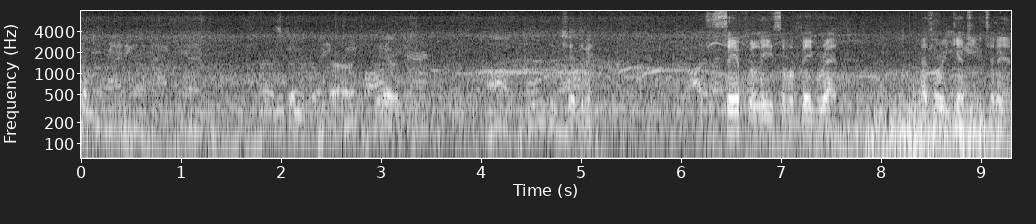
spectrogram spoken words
Uh, there we go. Shit to me. That's a safe release of a big red. That's what we're catching today.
